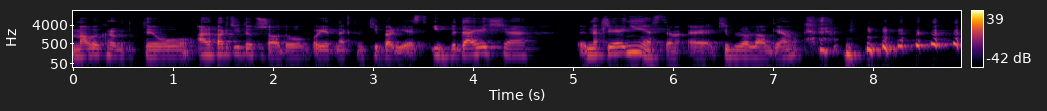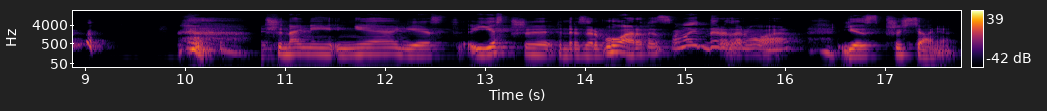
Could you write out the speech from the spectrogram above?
mały krok do tyłu, ale bardziej do przodu, bo jednak ten kibel jest i wydaje się, znaczy ja nie jestem e, kiblologiem. Przynajmniej nie jest, jest przy, ten rezerwuar, ten słynny rezerwuar, jest przy ścianie.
